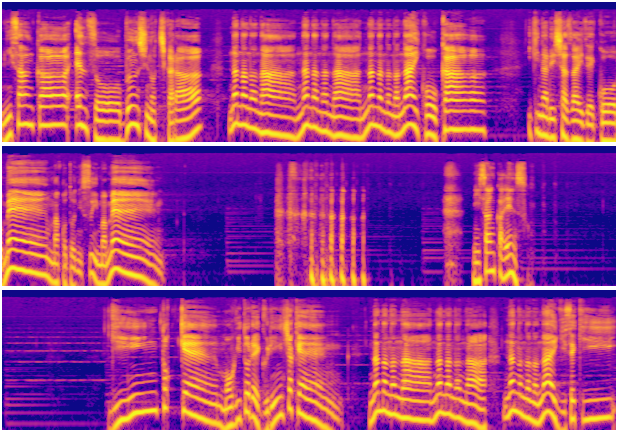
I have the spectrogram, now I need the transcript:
二酸化塩素分子の力、なななな、なななな、ななななない効果。いきなり謝罪でごめん、誠にすいまめん。二酸化塩素。議員特権、もぎ取れグリーン車券。なななな、なななな、ななななない議席。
